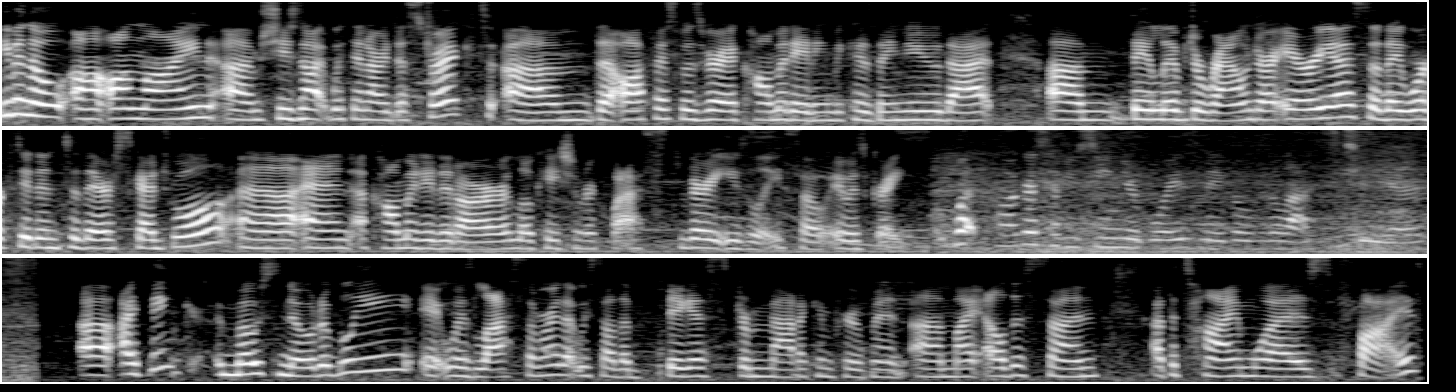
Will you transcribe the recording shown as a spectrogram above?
even though uh, online um, she's not within our district, um, the office was very accommodating because they knew that um, they lived around our area, so they worked it into their schedule uh, and accommodated our location request very easily. So it was great. What progress have you seen your boys make over the last two years? Uh, I think most notably, it was last summer that we saw the biggest dramatic improvement. Um, my eldest son at the time was five,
